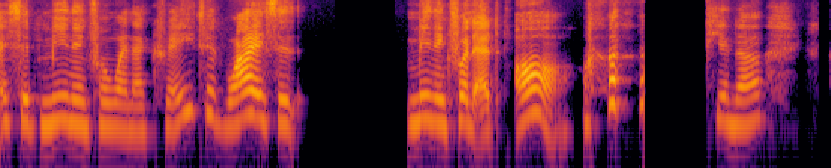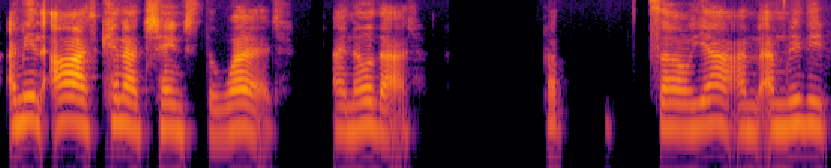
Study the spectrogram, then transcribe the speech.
Is it meaningful when I create it? Why is it meaningful at all? You know? I mean, art cannot change the world. I know that. But so, yeah, I'm I'm really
